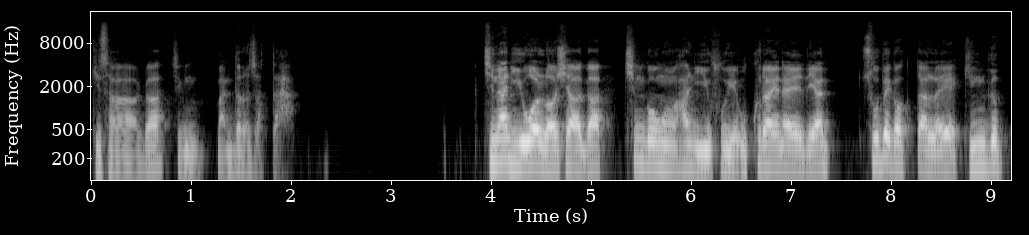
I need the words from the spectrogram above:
기사가 지금 만들어졌다. 지난 2월 러시아가 침공을 한 이후에 우크라이나에 대한 수백억 달러의 긴급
